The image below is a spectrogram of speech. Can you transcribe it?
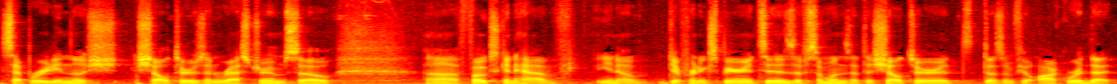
separating those sh- shelters and restrooms. So uh, folks can have you know different experiences. If someone's at the shelter, it doesn't feel awkward that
